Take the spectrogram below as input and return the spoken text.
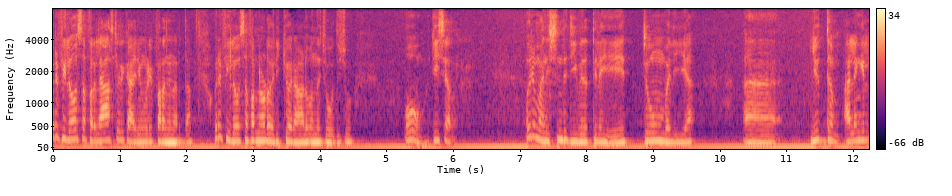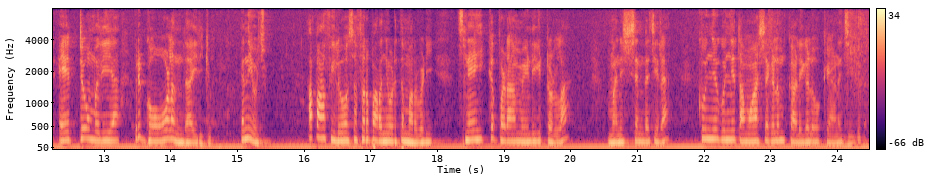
ഒരു ഫിലോസഫർ ലാസ്റ്റ് ഒരു കാര്യം കൂടി പറഞ്ഞു നിർത്താം. ഒരു ഫിലോസഫറിനോട് ഒരിക്കൽ ഒരാൾ വന്ന് ചോദിച്ചു ഓ ടീച്ചർ ഒരു മനുഷ്യന്റെ ജീവിതത്തിലെ ഏറ്റവും വലിയ യുദ്ധം അല്ലെങ്കിൽ ഏറ്റവും വലിയ ഒരു ഗോൾ എന്തായിരിക്കും എന്ന് ചോദിച്ചു. അപ്പോൾ ആ ഫിലോസഫർ പറഞ്ഞു കൊടുത്ത മറുപടി സ്നേഹിക്കപ്പെടാൻ വേണ്ടിയിട്ടുള്ള മനുഷ്യന്റെ ചില കുഞ്ഞു കുഞ്ഞു തമാശകളും കളികളും ഒക്കെയാണ് ജീവിതം.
